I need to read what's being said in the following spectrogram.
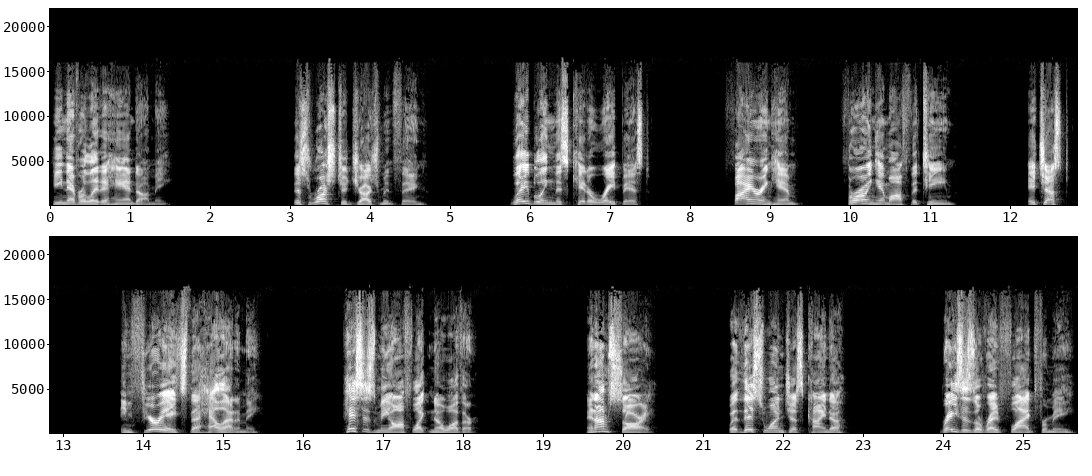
He never laid a hand on me. This rush to judgment thing, labeling this kid a rapist, firing him, throwing him off the team, it just infuriates the hell out of me. Pisses me off like no other. And I'm sorry, but this one just kind of raises a red flag for me.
